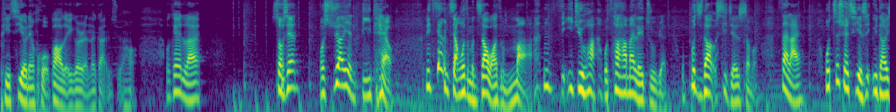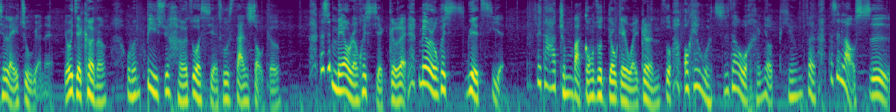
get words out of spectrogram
脾气有点火爆的一个人的感觉哈。OK，来，首先我需要一点 detail，你这样讲我怎么知道我要怎么骂？你一句话，我操他妈雷组员，我不知道细节是什么。再来。我这学期也是遇到一些雷组员呢。有一节课呢，我们必须合作写出三首歌，但是没有人会写歌哎，没有人会乐器哎，所以大家全部把工作丢给我一个人做。OK，我知道我很有天分，但是老师，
